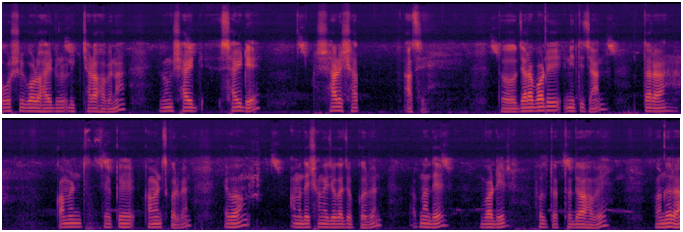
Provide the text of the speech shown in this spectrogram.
অবশ্যই বড় হাইড্রোলিক ছাড়া হবে না। এবং সাইড সাইডে সাড়ে সাত আছে। তো যারা বডি নিতে চান, তারা কমেন্ট থেকে কমেন্টস করবেন এবং আমাদের সঙ্গে যোগাযোগ করবেন। আপনাদের বডির ফুল তথ্য দেওয়া হবে। বন্ধুরা,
